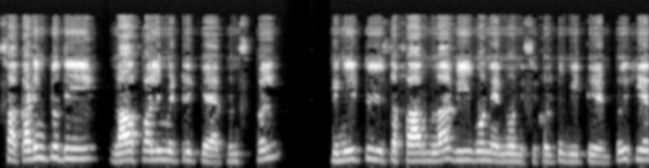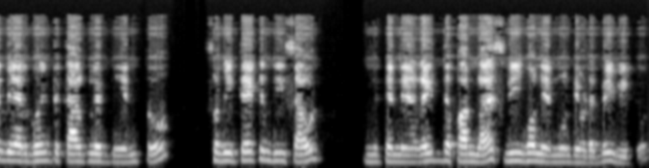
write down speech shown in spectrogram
So according to the law of volumetric uh, principle, we need to use the formula V1 N1 is equal to V2 N2. Here we are going to calculate the N2. So we taken these out. We can uh, write the formula as V1 N1 divided by V2.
